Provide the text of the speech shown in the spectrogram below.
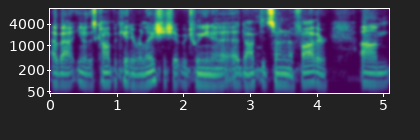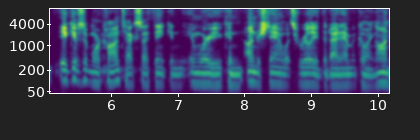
about you know this complicated relationship between an adopted son and a father um, it gives it more context, I think, in, in where you can understand what's really the dynamic going on.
